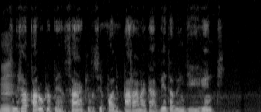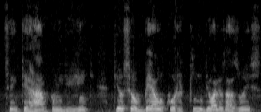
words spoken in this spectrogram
Hum. Você já parou para pensar que você pode parar na gaveta do indigente, ser enterrado como indigente, ter o seu belo corpinho de olhos azuis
